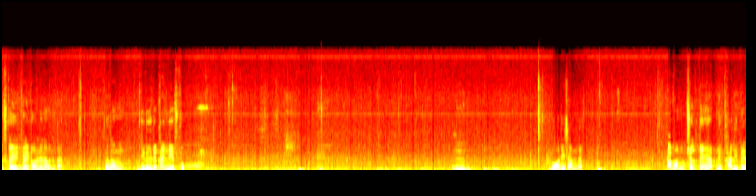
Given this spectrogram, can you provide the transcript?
इसका एक बाइट और लेना बनता है। तो, हम धीरे धीरे खाएँगे इसको बहुत ही शानदार अब हम चलते हैं अपनी थाली पे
